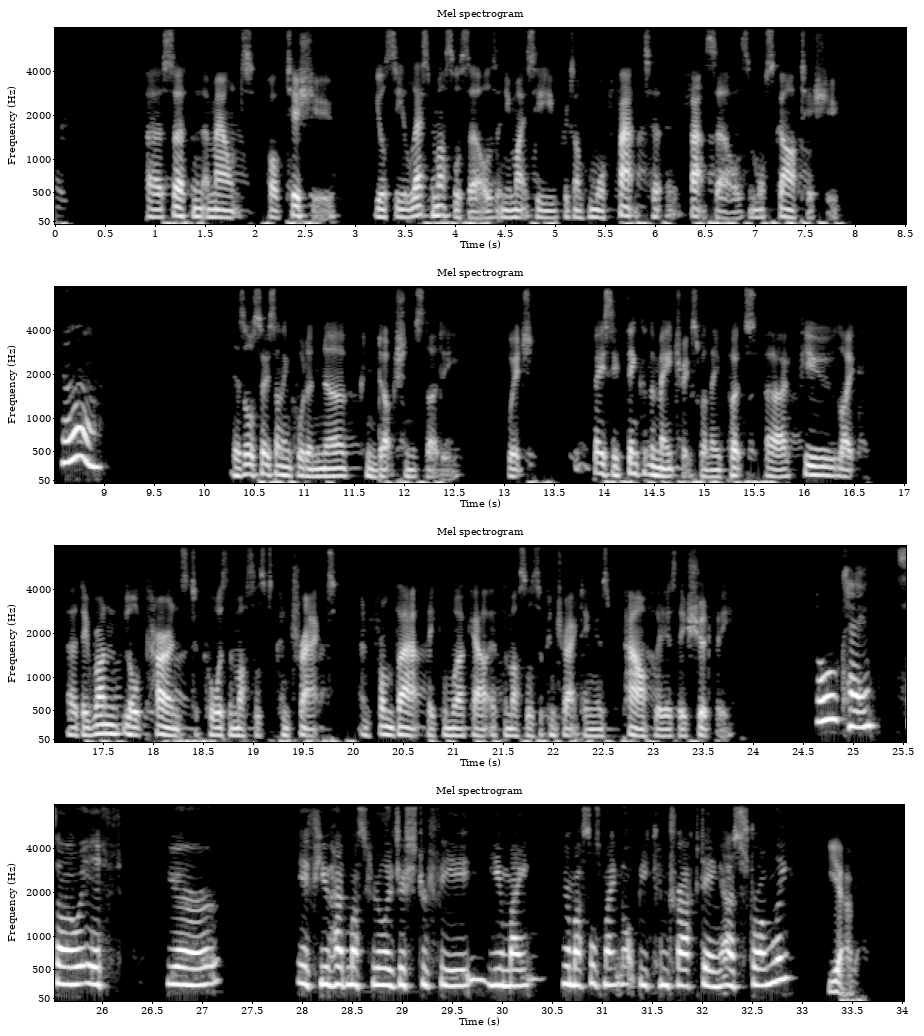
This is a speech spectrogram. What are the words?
a certain amount of tissue, you'll see less muscle cells, and you might see, for example, more fat fat cells and more scar tissue. Oh, There's also something called a nerve conduction study, which basically think of the matrix when they put a few like uh, they run little currents to cause the muscles to contract, and from that they can work out if the muscles are contracting as powerfully as they should be. Okay. So if you're if you had muscular dystrophy, you might your muscles might not be contracting as strongly. Yeah.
